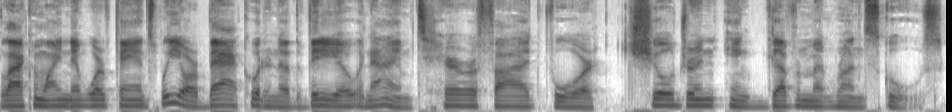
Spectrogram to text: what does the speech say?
Black and White Network fans, we are back with another video, and I am terrified for children in government run schools.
